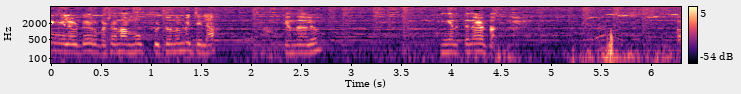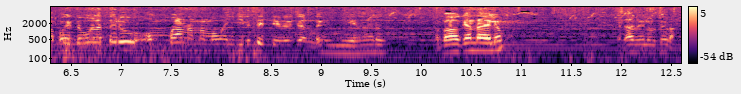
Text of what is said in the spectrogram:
റിങ്ങിലോട്ട് വരും. പക്ഷെ നമ്മ ഉപ്പിട്ടൊന്നും പറ്റില്ല നമുക്ക് എന്തായാലും ഇങ്ങനെ തന്നെ കേട്ടോ. അപ്പൊ ഇതുപോലത്തെ ഒരു ഒമ്പാണ് നമ്മ വഞ്ചിയിൽ സെറ്റ് ചെയ്ത് വെച്ചിട്ടുണ്ട്. അപ്പൊ നമുക്ക് എന്തായാലും അതിലോട്ട് ഇടാം.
